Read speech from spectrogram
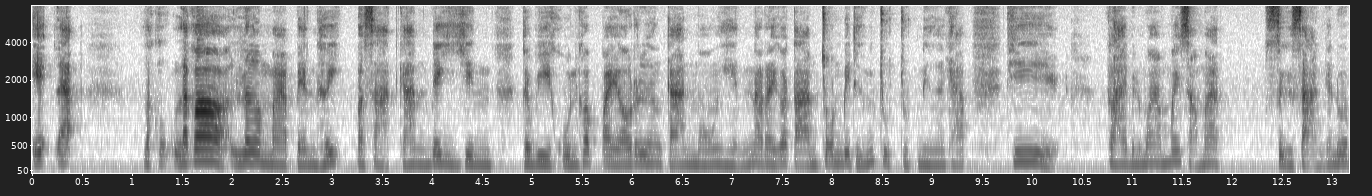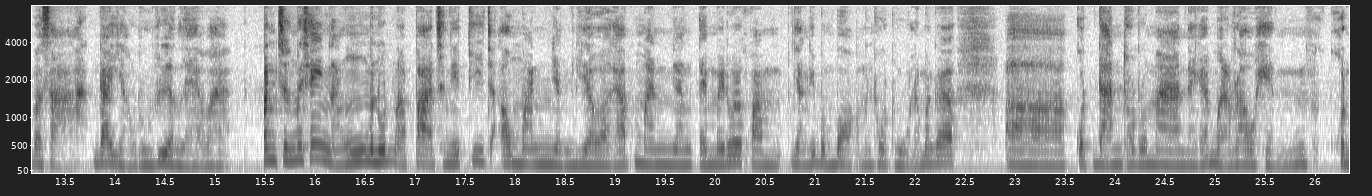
เอ๊ะและแล้วก็แล้วก็เริ่มมาเป็นเฮ้ยประสาทการได้ยินทวีคูณเข้าไปเรื่องการมองเห็นอะไรก็ตามจนไปถึงจุดจุดหนึ่งครับ ที่กลายเป็นว่าไม่สามารถสื่อสารกันด้วยภาษาได้อย่างรู้เรื่องแล้วฮะ มันจึงไม่ใช่หนังมนุษย์หมาป่าชนิดที่จะเอามันอย่างเดียวครับ มันยังเต็มไปด้วยความอย่างที่ผมบอกมันโหดหูแล้วมันก็กดดันทรมานนะครับเหมือนเราเห็นคน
